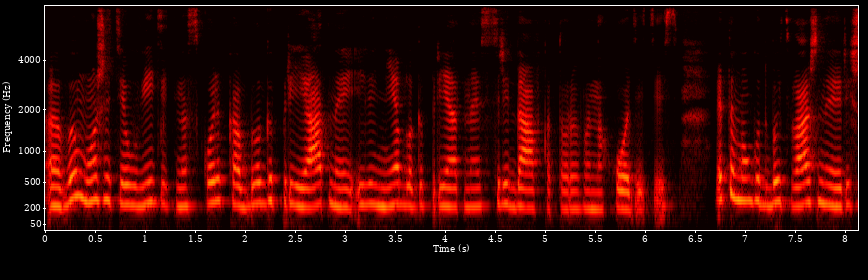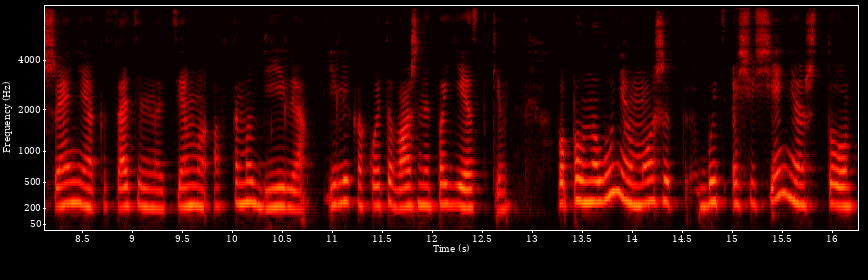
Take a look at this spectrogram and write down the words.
Э, вы можете увидеть, насколько благоприятная или неблагоприятная среда, в которой вы находитесь. Это могут быть важные решения касательно темы автомобиля или какой-то важной поездки по полнолунию может быть ощущение, что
